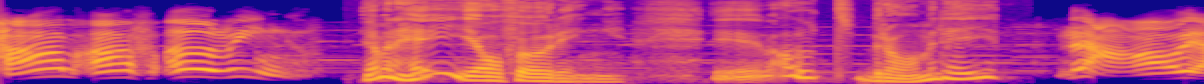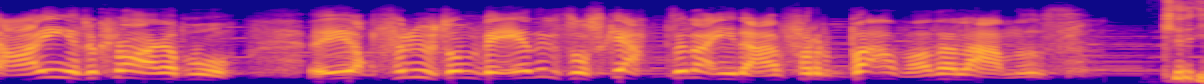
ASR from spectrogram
Karl af Öring. Ja men hej, avföring. Eh, Allt bra med dig? Ja, jag har inget att klaga på. Förutom vädret och skatterna i det här förbannade landet. Okej.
